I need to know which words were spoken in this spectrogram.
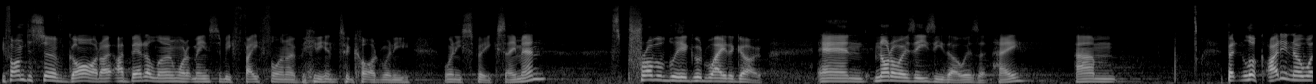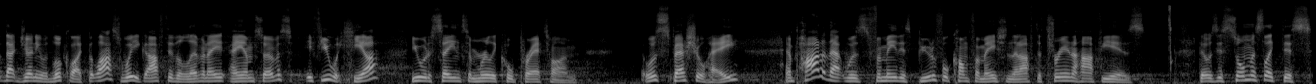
if I'm to serve God, I, I better learn what it means to be faithful and obedient to God when He, when he speaks. Amen? It's probably a good way to go. And not always easy, though, is it? Hey? Um, but look, I didn't know what that journey would look like. But last week, after the 11 a.m. service, if you were here, you would have seen some really cool prayer time. It was special, hey? And part of that was for me this beautiful confirmation that after three and a half years, there was this almost like this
